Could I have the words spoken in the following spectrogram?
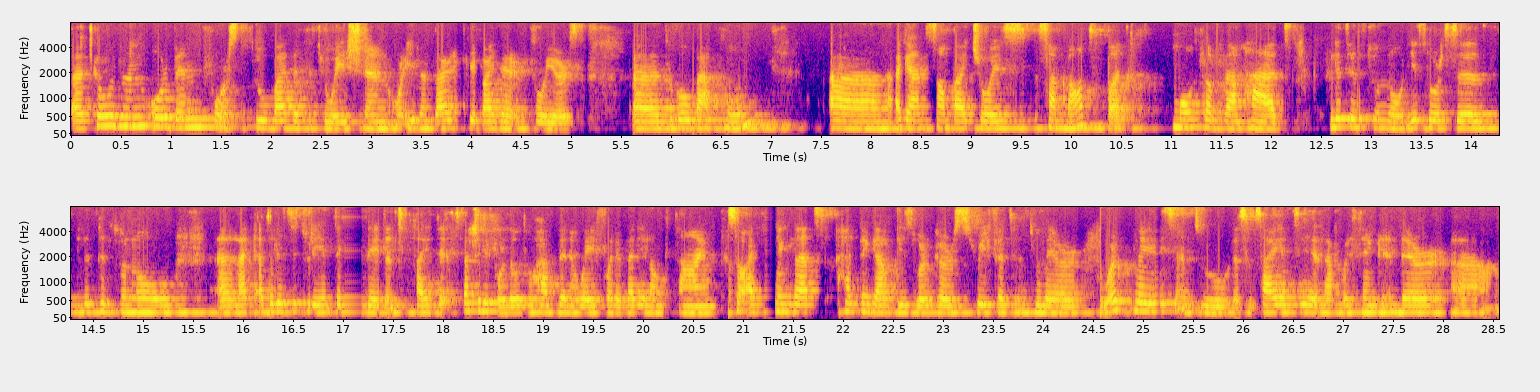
uh, chosen or been forced to by the situation or even directly by their employers uh, to go back home. Uh, again, some by choice, some not, but most of them had little to no resources, little to no uh, like ability to reintegrate in society, especially for those who have been away for a very long time. So I think that helping out these workers refit into their workplace, into the society and everything in their uh,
